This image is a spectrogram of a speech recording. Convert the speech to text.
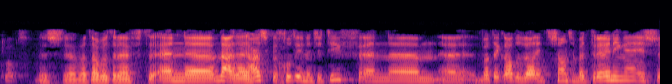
klopt. Dus uh, wat dat betreft. En nou, hartstikke goed initiatief. En uh, wat ik altijd wel interessant vind bij trainingen is.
